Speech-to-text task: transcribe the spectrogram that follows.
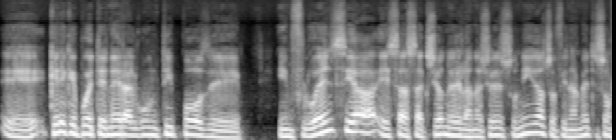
¿Cree que puede tener algún tipo de influencia esas acciones de las Naciones Unidas o finalmente son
